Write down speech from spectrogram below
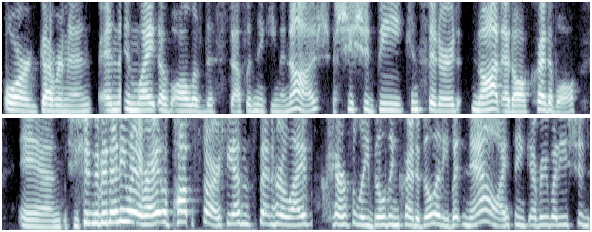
or government. And in light of all of this stuff with Nicki Minaj, she should be considered not at all credible and she shouldn't have been anyway, right? A pop star. She hasn't spent her life carefully building credibility. But now I think everybody should,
